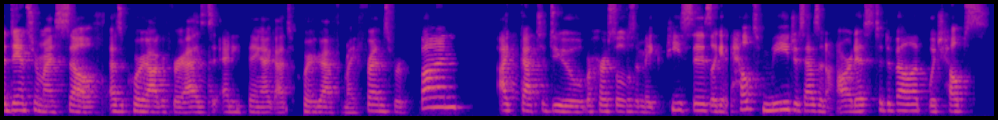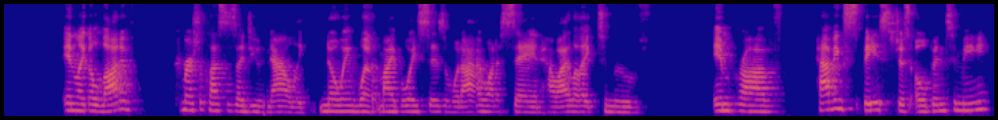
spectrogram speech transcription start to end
a dancer myself, as a choreographer, as anything. I got to choreograph for my friends for fun. I got to do rehearsals and make pieces. Like it helped me just as an artist to develop, which helps in like a lot of commercial classes I do now, like knowing what my voice is and what I want to say and how I like to move, improv, having space just open to me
